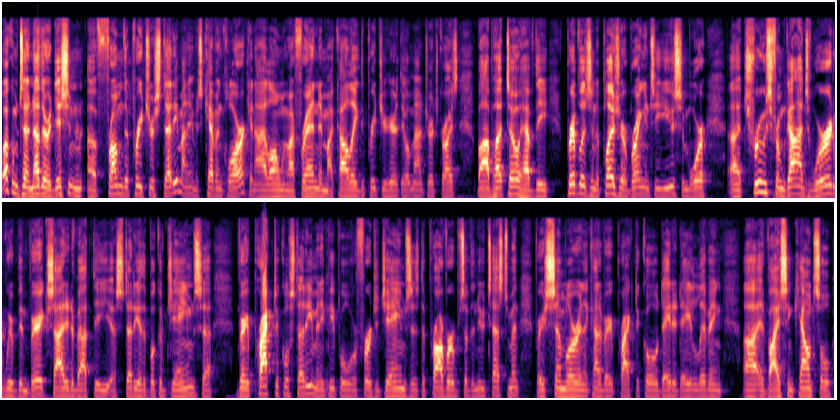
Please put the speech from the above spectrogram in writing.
Welcome to another edition of From the Preacher's Study. My name is Kevin Clark, and I, along with my friend and my colleague, the preacher here at the Oak Mountain Church Christ, Bob Hutto, have the privilege and the pleasure of bringing to you some more uh, truths from God's Word. We've been very excited about the uh, study of the book of James, very practical study. Many people refer to James as the Proverbs of the New Testament, very similar in the kind of very practical, day to day living uh, advice and counsel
